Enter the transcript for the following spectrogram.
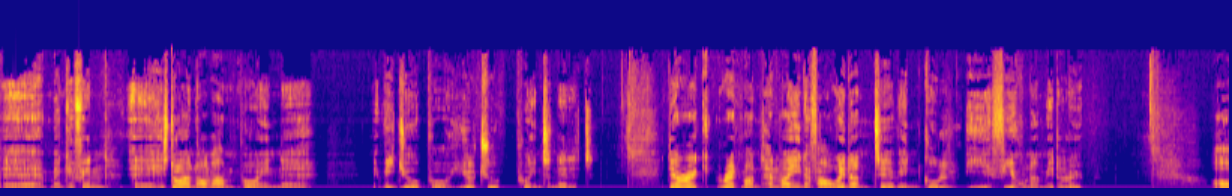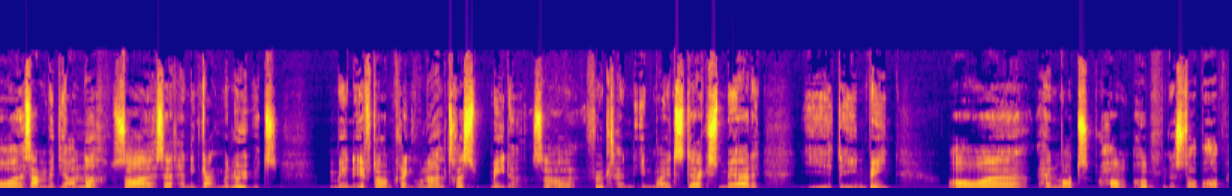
Øh, man kan finde øh, historien om ham på en øh, video på YouTube på internettet. Derek Redmond han var en af favoritterne til at vinde guld i 400 meter løb. Og øh, sammen med de andre, så øh, satte han i gang med løbet, men efter omkring 150 meter, så øh, følte han en meget stærk smerte i det ene ben, og øh, han måtte hum, humpende stoppe op.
